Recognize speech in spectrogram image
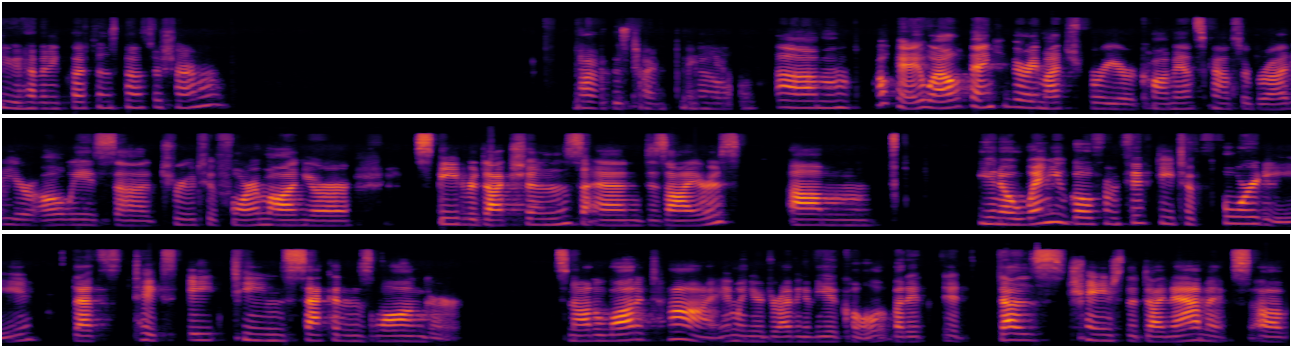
Do you have any questions, Counselor Sharma? Not at this time. Thank you. Um, okay, well, thank you very much for your comments, Counselor Browaty. You're always uh true to form on your speed reductions and desires. Um, you know, when you go from fifty to forty, that takes eighteen seconds longer. It's not a lot of time when you're driving a vehicle, but it, it does change the dynamics of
